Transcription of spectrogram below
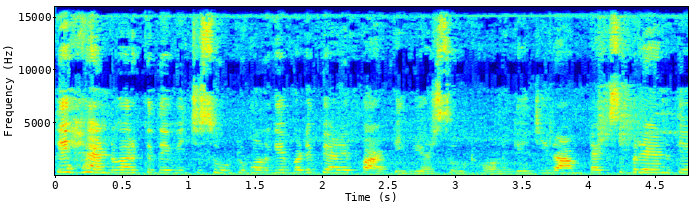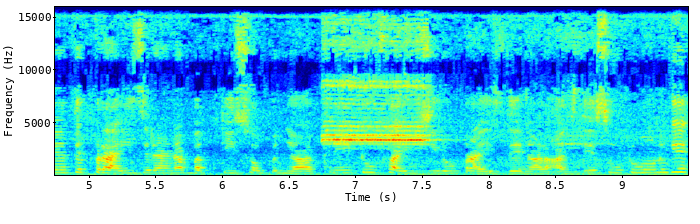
ਤੇ ਹੈਂਡਵਰਕ ਦੇ ਵਿੱਚ ਸੂਟ ਹੋਣਗੇ। ਬੜੇ ਪਿਆਰੇ ਪਾਰਟੀ ਵੇਅਰ ਸੂਟ ਹੋਣਗੇ ਜੀ। ਰਾਮਟੈਕਸ ਬ੍ਰਾਂਡ ਦੇ ਆ ਤੇ ਪ੍ਰਾਈਸ ਰਹਿਣਾ 3250 3250 ਪ੍ਰਾਈਸ ਦੇ ਨਾਲ ਅੱਜ ਦੇ ਸੂਟ ਹੋਣਗੇ।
